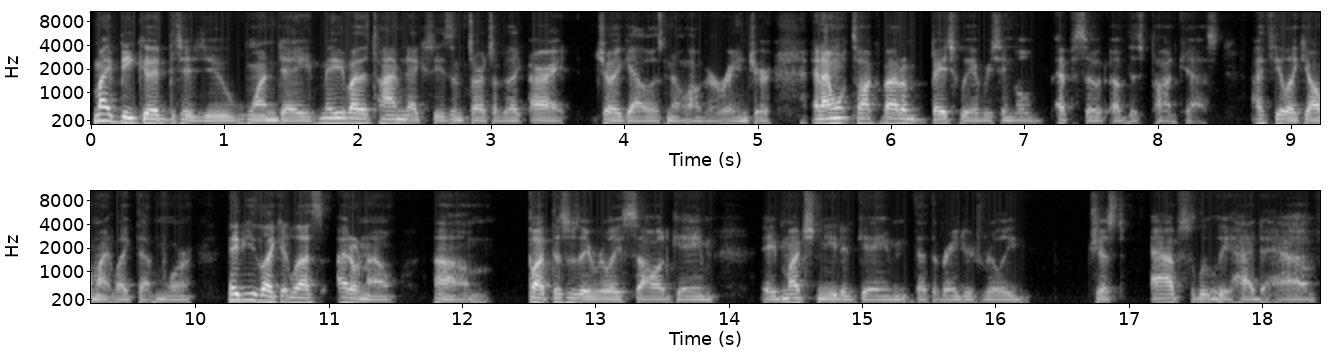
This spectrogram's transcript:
might be good to do one day. Maybe by the time next season starts, I'll be like, all right, Joey Gallo is no longer a Ranger. And I won't talk about him basically every single episode of this podcast. I feel like y'all might like that more. Maybe you like it less. I don't know. Um, but this was a really solid game, a much needed game that the Rangers really just absolutely had to have.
